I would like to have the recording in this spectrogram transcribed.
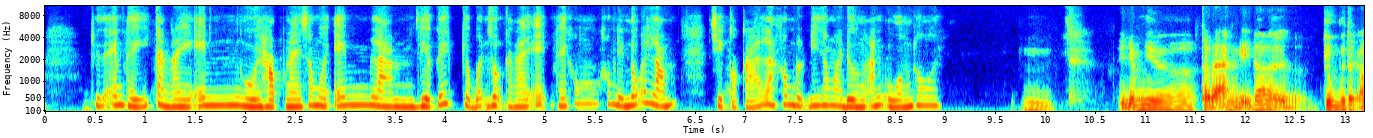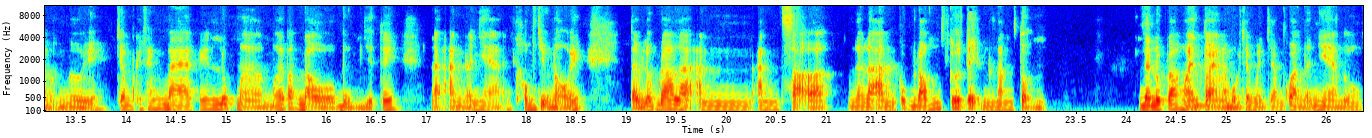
thực ra em thấy cả ngày em ngồi học này xong rồi em làm việc ấy kiểu bận rộn cả ngày em thấy không không đến nỗi lắm chỉ có cái là không được đi ra ngoài đường ăn uống thôi ừ. thì giống như thật ra anh nghĩ đó là chung với tất cả mọi người ấy. trong cái tháng 3 cái lúc mà mới bắt đầu bùng dịch ấy là anh ở nhà anh không chịu nổi tại vì lúc đó là anh anh sợ nên là anh cũng đóng cửa tiệm 5 tuần. Nên lúc đó hoàn toàn là một trăm phần trăm của anh ở nhà luôn.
